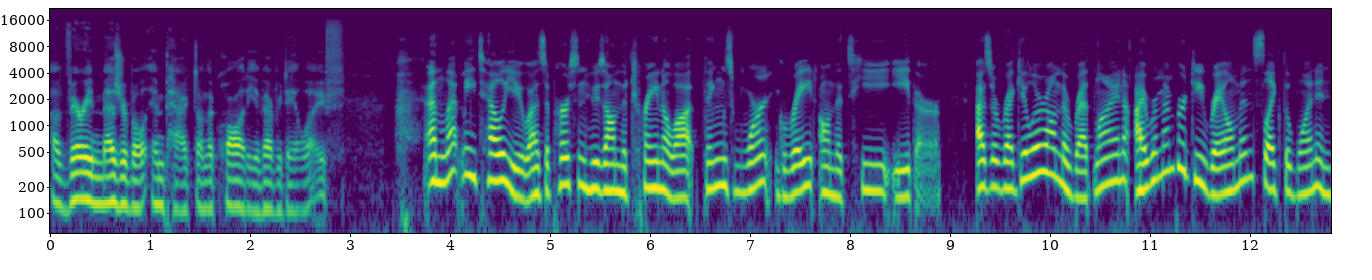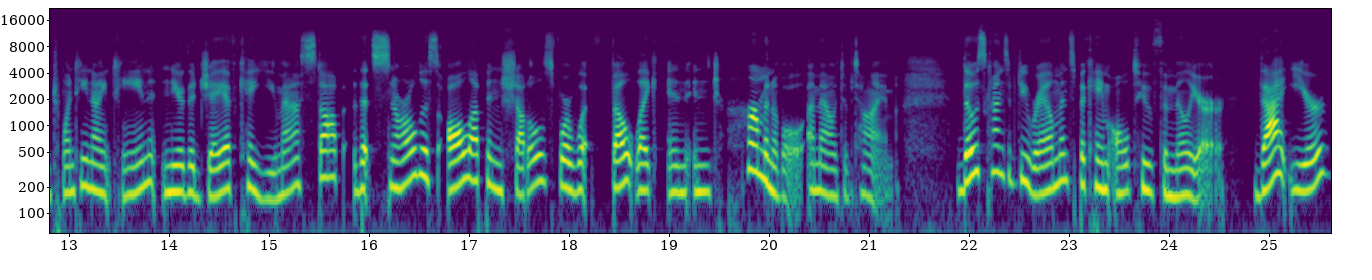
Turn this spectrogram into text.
a very measurable impact on the quality of everyday life. And let me tell you, as a person who's on the train a lot, things weren't great on the T either. As a regular on the Red Line, I remember derailments like the one in 2019 near the JFK UMass stop that snarled us all up in shuttles for what felt like an interminable amount of time. Those kinds of derailments became all too familiar. That year,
